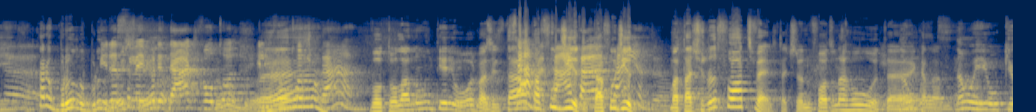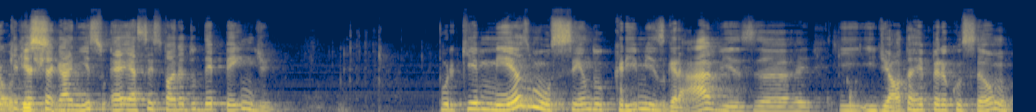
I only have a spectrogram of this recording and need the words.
vira... Cara, o Bruno, o Bruno. vira estrela. celebridade, voltou... Bruno, Bruno. Ele É. voltou a jogar? Voltou lá no interior, mas ele tá, Tá, tá, mas tá- fudido, tá, tá- tá fudido. indo. mas tá tirando foto, velho. Tá tirando foto na rua, tá Não, aquela... não eu, o que eu queria chegar nisso é essa história do depende. Porque mesmo sendo crimes graves ah, e, e de alta repercussão,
